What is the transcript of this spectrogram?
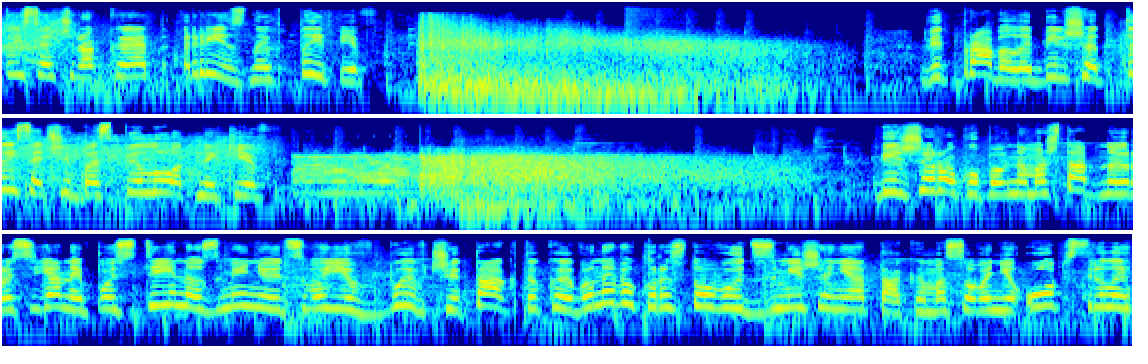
тисяч ракет різних типів. Відправили більше тисячі безпілотників. Більше року повномасштабної росіяни постійно змінюють свої вбивчі тактики. Вони використовують змішані атаки, масовані обстріли,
